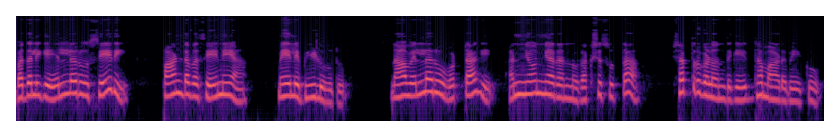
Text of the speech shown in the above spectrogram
ಬದಲಿಗೆ ಎಲ್ಲರೂ ಸೇರಿ ಪಾಂಡವ ಸೇನೆಯ ಮೇಲೆ ಬೀಳುವುದು. ನಾವೆಲ್ಲರೂ ಒಟ್ಟಾಗಿ ಅನ್ಯೋನ್ಯರನ್ನು ರಕ್ಷಿಸುತ್ತಾ ಶತ್ರುಗಳೊಂದಿಗೆ ಯುದ್ಧ ಮಾಡಬೇಕು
